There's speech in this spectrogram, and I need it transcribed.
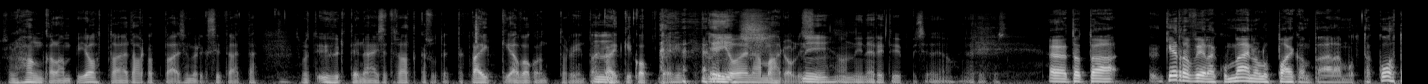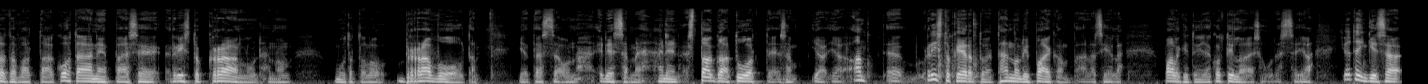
se on hankalampi johtaa ja tarkoittaa esimerkiksi sitä, että semmoiset yhtenäiset ratkaisut, että kaikki avokonttoriin tai mm. kaikki koppeihin ei niin. ole enää mahdollisia. Niin, on niin erityyppisiä joo, erityisesti. Ö, tota, kerro vielä, kun mä en ollut paikan päällä, mutta kohta tavataan, kohta ääneen pääsee Risto Granlund, hän on muutatalo Bravolta. Ja tässä on edessämme hänen Staga-tuotteensa. Ja, ja Ant, äh, Risto kertoo, että hän oli paikan päällä siellä palkintojen kotilaisuudessa. Ja jotenkin sä,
